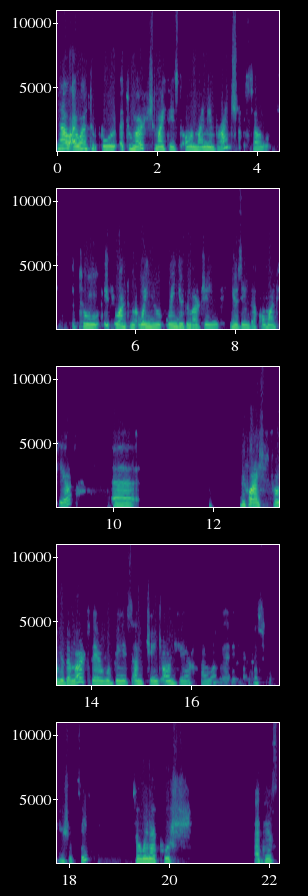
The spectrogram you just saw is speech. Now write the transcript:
Now I want to pull uh, to merge my test on my main branch. So to if you want to when you when you do merging using the command here, uh, before I show you the merge, there will be some change on here. I want as you should see. So when I push a test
